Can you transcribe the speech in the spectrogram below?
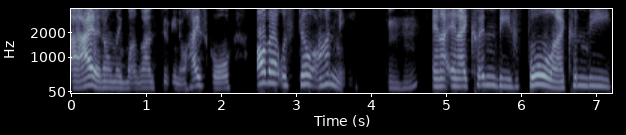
I had only gone to you know high school. All that was still on me, mm-hmm. and I and I couldn't be full and I couldn't be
